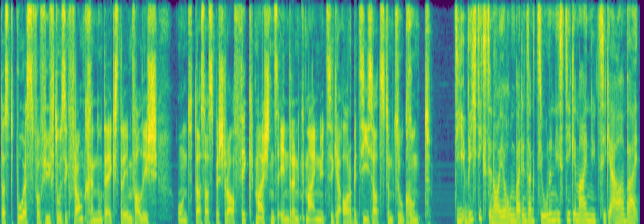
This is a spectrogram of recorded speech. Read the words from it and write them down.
dass die Buß von 5000 Franken nur der Extremfall ist und dass als Bestrafung meistens eher ein gemeinnütziger Arbeitseinsatz zum Zug kommt. Die wichtigste Neuerung bei den Sanktionen ist die gemeinnützige Arbeit.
